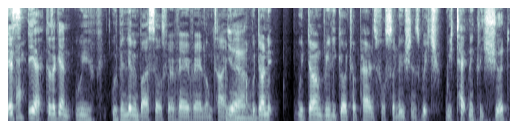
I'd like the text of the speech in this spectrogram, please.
It's yeah, because again, we've we've been living by ourselves for a very very long time. Yeah. we don't we don't really go to our parents for solutions, which we technically should,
